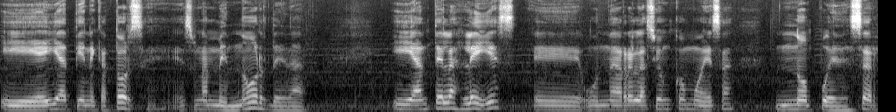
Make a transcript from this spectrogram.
Y ella tiene 14, es una menor de edad. Y ante las leyes, eh, una relación como esa no puede ser.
